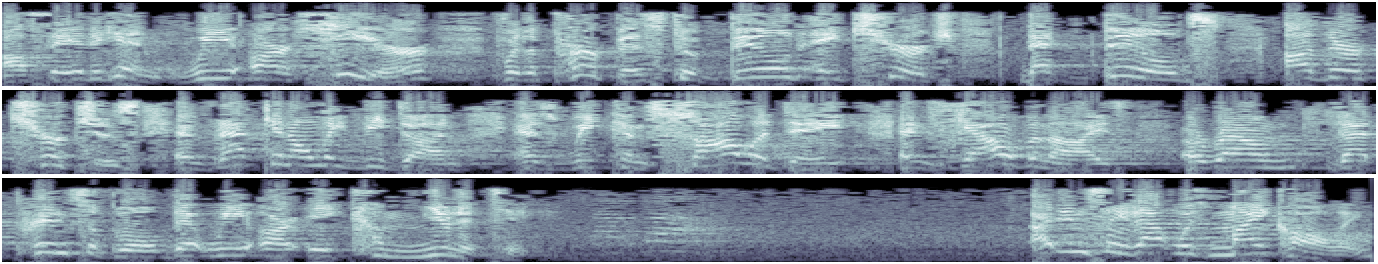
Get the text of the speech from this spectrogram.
I'll say it again. We are here for the purpose to build a church that builds other churches. And that can only be done as we consolidate and galvanize around that principle that we are a community. I didn't say that was my calling.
